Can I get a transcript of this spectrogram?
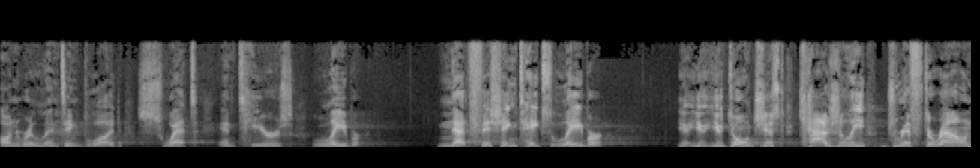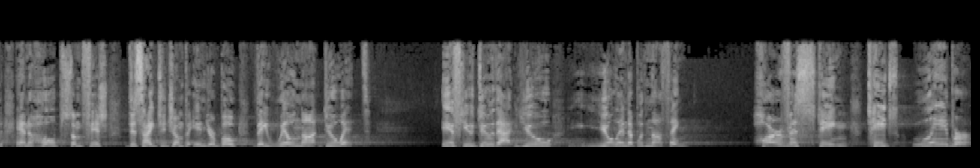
unrelenting blood, sweat, and tears labor. Net fishing takes labor. You, you, you, don't just casually drift around and hope some fish decide to jump in your boat. They will not do it. If you do that, you, you'll end up with nothing. Harvesting takes labor.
